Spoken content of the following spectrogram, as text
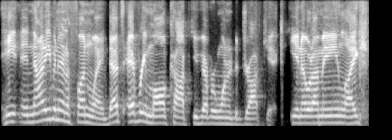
he and not even in a fun way. That's every mall cop you've ever wanted to drop kick. You know what I mean? Like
